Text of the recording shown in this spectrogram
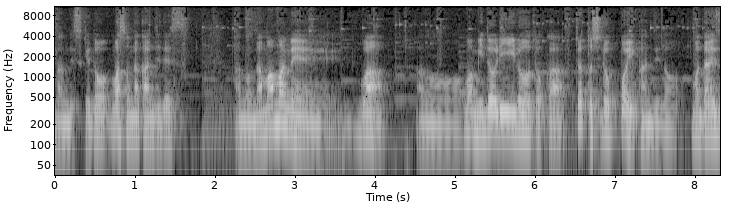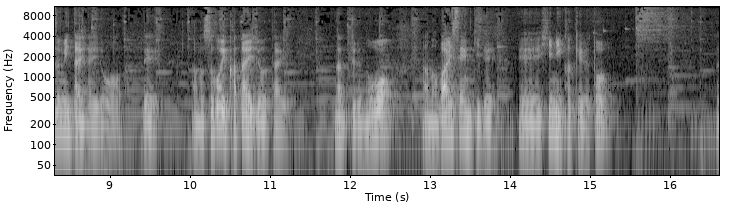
なんですけどまあそんな感じです。あの生豆はあのまあ、緑色とかちょっと白っぽい感じの、まあ、大豆みたいな色であのすごい硬い状態になってるのをあの焙煎機で、えー、火にかけると、え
